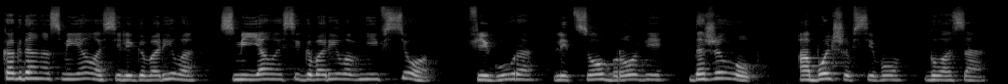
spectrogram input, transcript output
Когда она смеялась или говорила, смеялась и говорила в ней все – фигура, лицо, брови, даже лоб – а больше всего глаза.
